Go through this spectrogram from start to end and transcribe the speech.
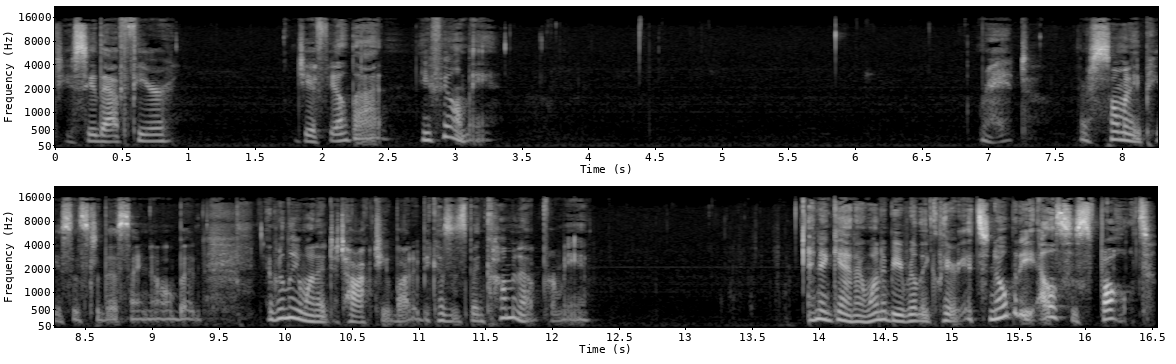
Do you see that fear? Do you feel that? You feel me? Right? There's so many pieces to this, I know, but I really wanted to talk to you about it because it's been coming up for me. And again, I want to be really clear it's nobody else's fault.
